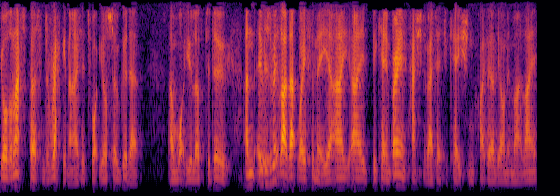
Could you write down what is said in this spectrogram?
you're the last person to recognize it's what you're so good at and what you love to do. And it was a bit like that way for me. I, I became very impassioned about education quite early on in my life.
